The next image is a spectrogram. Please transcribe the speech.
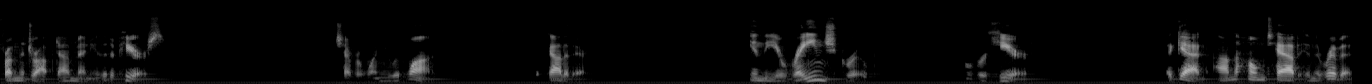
from the drop-down menu that appears. Whichever one you would want. Click out of there. In the Arrange group, over here, again, on the Home tab in the ribbon,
